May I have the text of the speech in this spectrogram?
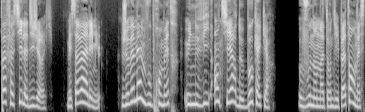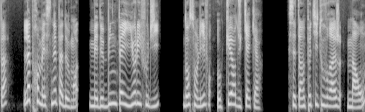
pas faciles à digérer. Mais ça va aller mieux. Je vais même vous promettre une vie entière de beau caca. Vous n'en attendiez pas tant, n'est-ce pas? La promesse n'est pas de moi, mais de Bunpei Yorifuji, dans son livre Au cœur du caca. C'est un petit ouvrage marron,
